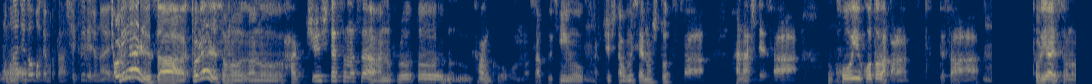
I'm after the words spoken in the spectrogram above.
同じロボでもさ失礼じゃないとりあえずずさ、とりあえずその、あの、発注したそのさ、あの、フロートタンクのさ、部品を発注したお店の人とさ、話してさ、こういうことだからっつってさ、うんとりあえずその、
